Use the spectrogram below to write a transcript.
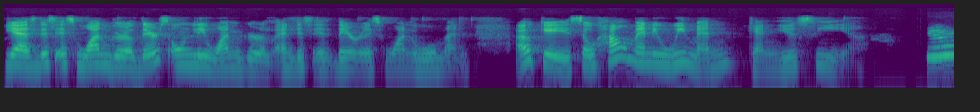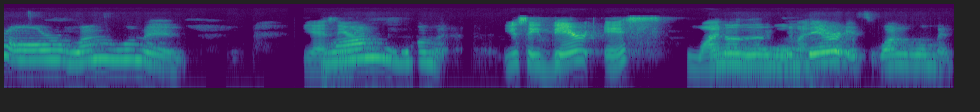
Yes, this is one girl. There's only one girl, and this is there is one woman. Okay, so how many women can you see? There are one woman. Yes, there. one woman. You say there is one woman. there is one woman.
